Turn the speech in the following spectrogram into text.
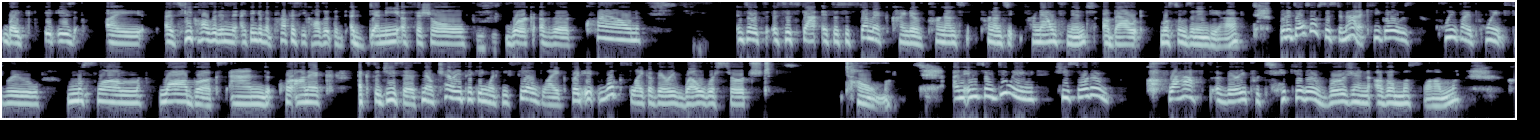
like, it is a as he calls it in the, I think in the preface he calls it the, a demi official mm-hmm. work of the crown. And so it's a it's a systemic kind of pronounce, pronounce, pronouncement about Muslims in India, but it's also systematic. He goes point by point through Muslim law books and Quranic exegesis. Now, cherry picking what he feels like, but it looks like a very well researched tome. And in so doing, he sort of crafts a very particular version of a Muslim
